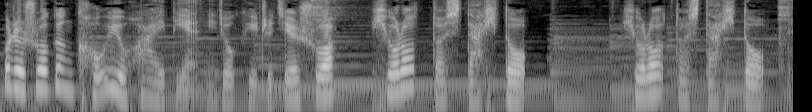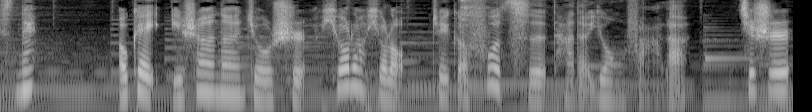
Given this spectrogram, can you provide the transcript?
或者说更口语化一点，你就可以直接说ひょろとした人，ひょろとした人ですね。OK，以上呢就是ひょろひょろ这个副词它的用法了。 其实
